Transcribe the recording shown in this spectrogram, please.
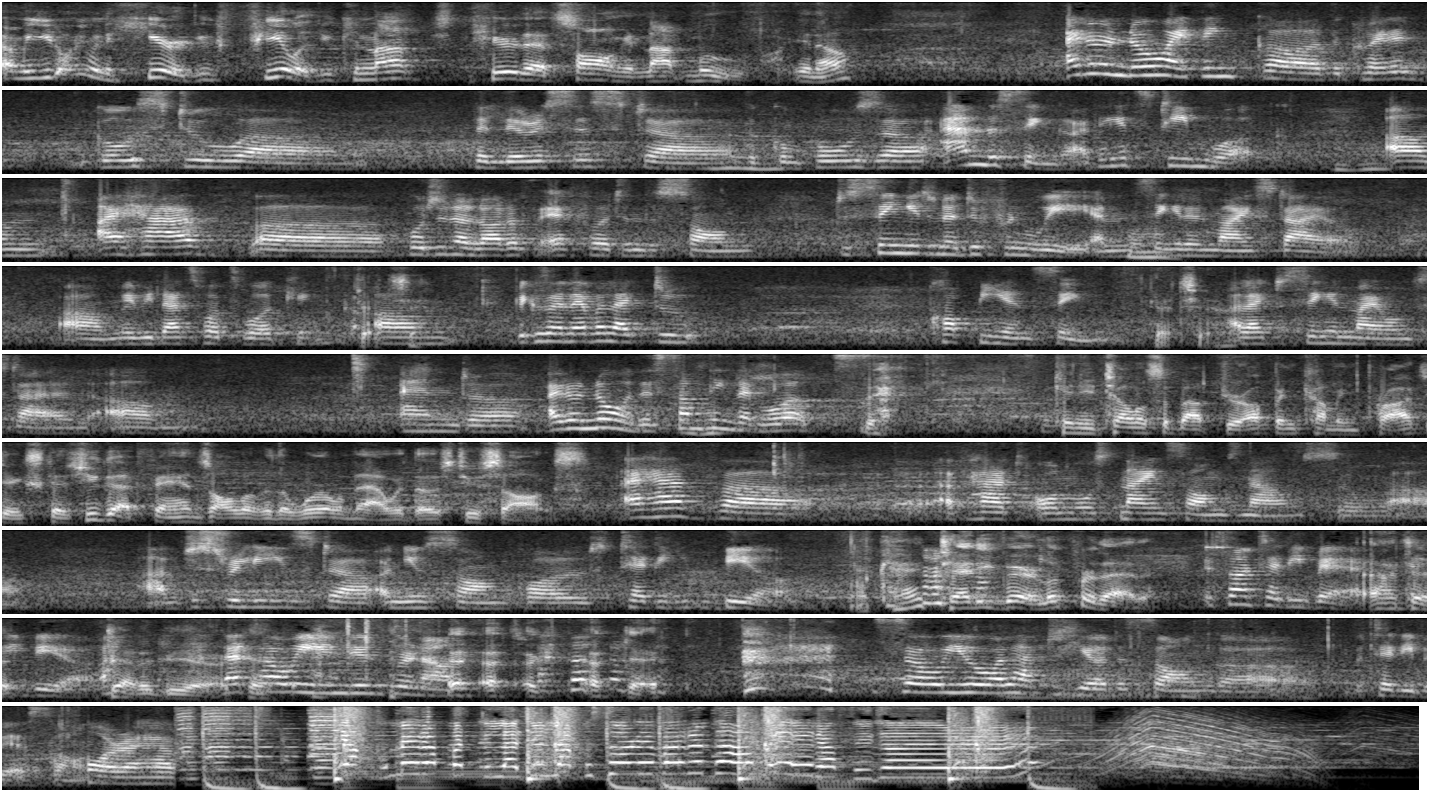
I mean, you don't even hear it; you feel it. You cannot hear that song and not move. You know. I don't know. I think uh, the credit goes to uh, the lyricist, uh, the composer, and the singer. I think it's teamwork. Um, I have uh, put in a lot of effort in the song to sing it in a different way and sing it in my style. Um, maybe that's what's working. Gotcha. because I never like to copy and sing. Gotcha. I like to sing in my own style. Um, and uh, I don't know. There's something that works. Can you tell us about your up and coming projects? Because you got fans all over the world now with those two songs. I have. Uh, I've had almost nine songs now, so uh, I've just released uh, a new song called Teddy Bear. Okay, Teddy Bear. Look for that. It's not Teddy Bear. Uh, teddy Bear. Teddy Bear. That's how we Indians pronounce it. okay. so you all have to hear the song, uh, the Teddy Bear song. Or I have.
